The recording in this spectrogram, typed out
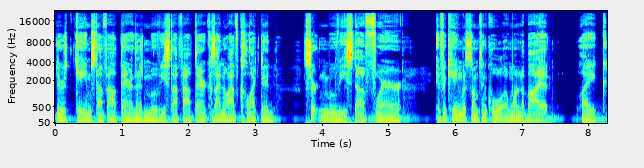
there's game stuff out there, there's movie stuff out there. Because I know I've collected certain movie stuff where if it came with something cool, I wanted to buy it. Like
